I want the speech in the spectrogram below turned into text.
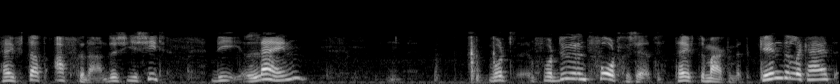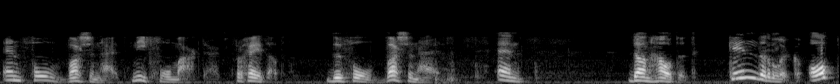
Heeft dat afgedaan. Dus je ziet, die lijn wordt voortdurend voortgezet. Het heeft te maken met kinderlijkheid en volwassenheid. Niet volmaaktheid. Vergeet dat. De volwassenheid. En dan houdt het kinderlijk op.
